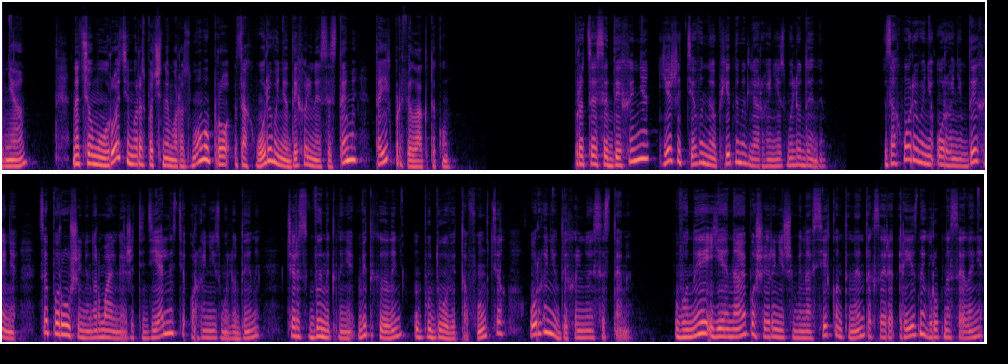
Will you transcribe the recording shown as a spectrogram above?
дня! На цьому уроці ми розпочнемо розмову про захворювання дихальної системи та їх профілактику. Процеси дихання є життєво необхідними для організму людини. Захворювання органів дихання це порушення нормальної життєдіяльності організму людини через виникнення відхилень у будові та функціях органів дихальної системи. Вони є найпоширенішими на всіх континентах серед різних груп населення,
